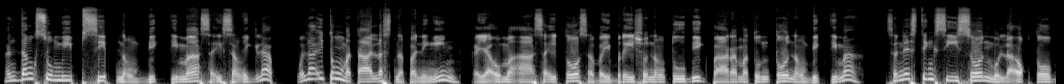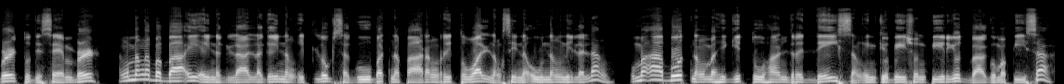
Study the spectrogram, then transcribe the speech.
handang sumipsip ng biktima sa isang iglap. Wala itong matalas na paningin, kaya umaasa ito sa vibration ng tubig para matunto ng biktima. Sa nesting season mula October to December, ang mga babae ay naglalagay ng itlog sa gubat na parang ritual ng sinaunang nilalang. Umaabot ng mahigit 200 days ang incubation period bago mapisa.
